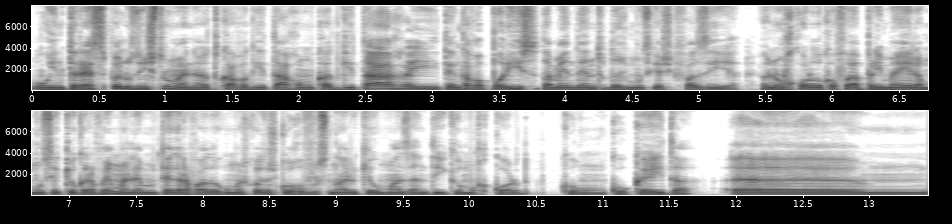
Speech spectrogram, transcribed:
o interesse pelos instrumentos. Eu tocava guitarra, um bocado de guitarra e tentava pôr isso também dentro das músicas que fazia. Eu não recordo qual foi a primeira música que eu gravei, mas lembro de ter gravado algumas coisas com o Revolucionário, que é o mais antigo que eu me recordo, com, com o Keita. Ahm,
